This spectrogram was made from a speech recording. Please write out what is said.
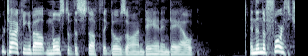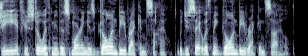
We're talking about most of the stuff that goes on day in and day out. And then the fourth G, if you're still with me this morning, is go and be reconciled. Would you say it with me? Go and be reconciled.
